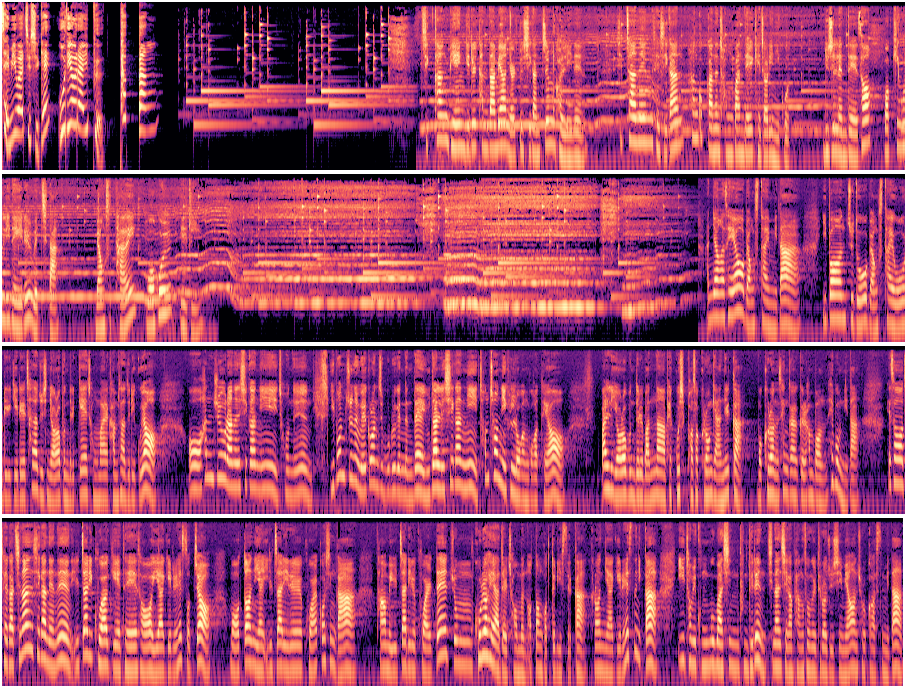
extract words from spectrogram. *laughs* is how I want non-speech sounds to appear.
재미와 지식의 오디오 라이프 팟빵 직항 비행기를 탄다면 12시간쯤 걸리는 시차는 3시간, 한국과는 정반대의 계절인 이곳. 뉴질랜드에서 워킹 홀리데이를 외치다. 명스타의 워홀 일기. 안녕하세요. 명스타입니다. 이번 주도 명스타의 5월 일기를 찾아주신 여러분들께 정말 감사드리고요. 어, 한 주라는 시간이 저는 이번 주는 왜 그런지 모르겠는데 유달리 시간이 천천히 흘러간 것 같아요. 빨리 여러분들을 만나 뵙고 싶어서 그런 게 아닐까 뭐 그런 생각을 한번 해봅니다. 그래서 제가 지난 시간에는 일자리 구하기에 대해서 이야기를 했었죠. 뭐 어떤 일자리를 구할 것인가, 다음에 일자리를 구할 때 좀 고려해야 될 점은 어떤 것들이 있을까 그런 이야기를 했으니까 이 점이 궁금하신 분들은 지난 시간 방송을 들어주시면 좋을 것 같습니다.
